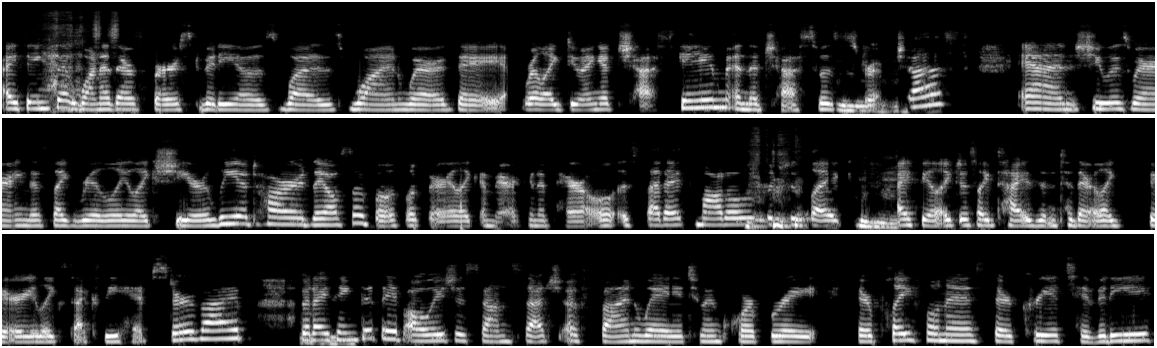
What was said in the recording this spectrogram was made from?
I think yes. that one of their first videos was one where they were like doing a chess game and the chess was strip mm. chess. And she was wearing this like really like sheer leotard. They also both look very like American Apparel aesthetic models, which is like, mm-hmm. I feel like just like ties into their like very like sexy hipster vibe. But mm-hmm. I think that they've always just found such a fun way to incorporate their playfulness, their creativity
